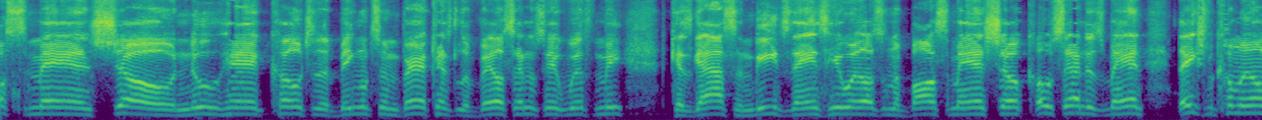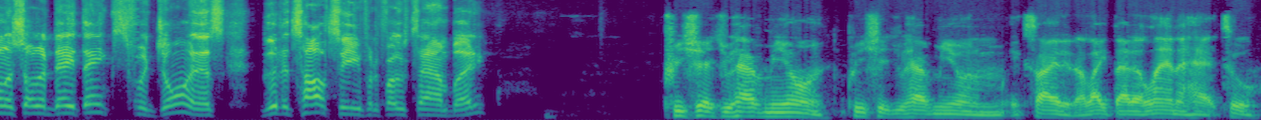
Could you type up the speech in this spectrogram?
Boss Man Show, new head coach of the Binghamton Bearcats, Levell Sanders, here with me. Because guys, some meets names here with us on the Boss Man Show. Coach Sanders, man, thanks for coming on the show today. Thanks for joining us. Good to talk to you for the first time, buddy. Appreciate you having me on. Appreciate you having me on. I'm excited. I like that Atlanta hat too.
